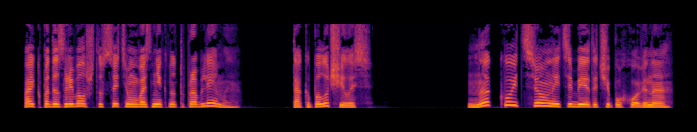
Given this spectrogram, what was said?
Айк подозревал, что с этим возникнут проблемы. Так и получилось. «На кой темный тебе эта чепуховина?»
